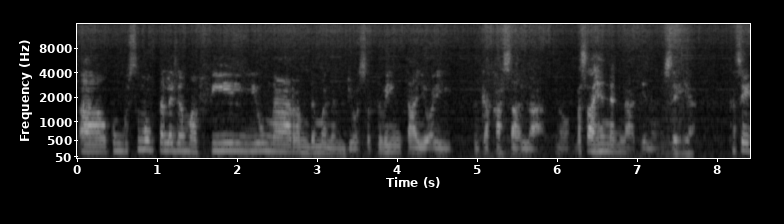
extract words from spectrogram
ah, kung gusto mo talaga ma-feel yung nararamdaman ng Diyos sa tuwing tayo ay nagkakasala, no, basahin lang natin ang Hosea. Kasi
